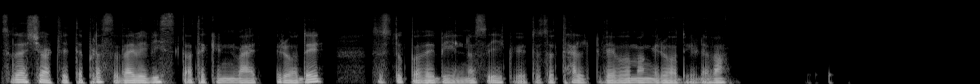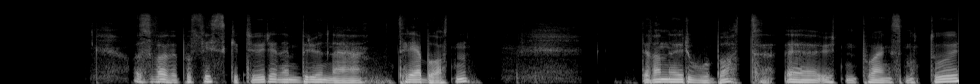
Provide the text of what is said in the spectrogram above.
så da kjørte vi til plasser der vi visste at det kunne være rådyr. Så stoppa vi bilen, og så gikk vi ut, og så telte vi hvor mange rådyr det var. Og så var vi på fisketur i den brune trebåten. Det var en robåt uh, uten poengsmotor.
